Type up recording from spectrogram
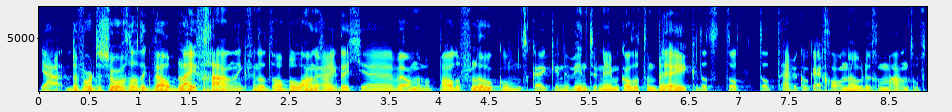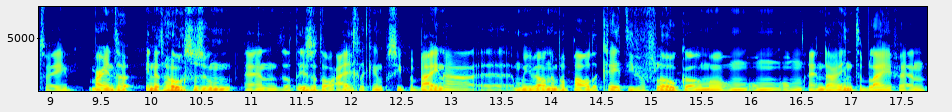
ja, ervoor te zorgen dat ik wel blijf gaan. Ik vind dat wel belangrijk dat je wel een bepaalde flow komt. Kijk, in de winter neem ik altijd een break. Dat, dat, dat heb ik ook echt wel nodig, een maand of twee. Maar in het, in het hoogseizoen, en dat is het al eigenlijk in principe bijna, eh, moet je wel een bepaalde creatieve flow komen om, om, om en daarin te blijven. En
